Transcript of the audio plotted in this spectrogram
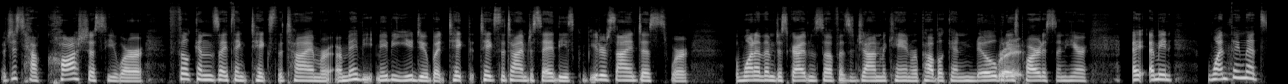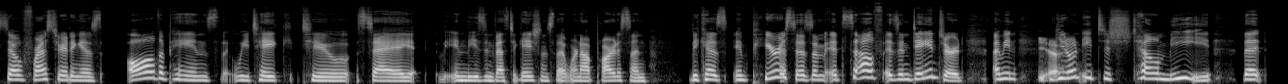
of just how cautious you were, Filkins, I think, takes the time, or, or maybe maybe you do, but take takes the time to say these computer scientists were. One of them describes himself as a John McCain Republican. Nobody's right. partisan here. I, I mean, one thing that's so frustrating is all the pains that we take to say in these investigations that we're not partisan because empiricism itself is endangered. I mean, yeah. you don't need to sh- tell me that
